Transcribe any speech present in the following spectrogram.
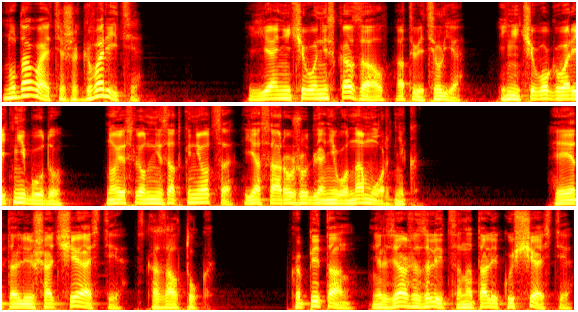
«Ну давайте же, говорите!» «Я ничего не сказал», — ответил я, — «и ничего говорить не буду. Но если он не заткнется, я сооружу для него намордник». «Это лишь отчасти», — сказал Тук. «Капитан, нельзя же злиться на талику счастья.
